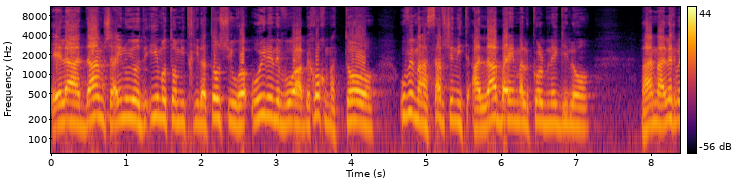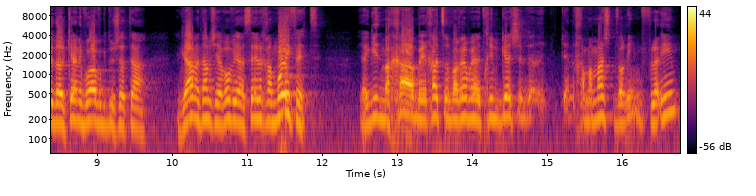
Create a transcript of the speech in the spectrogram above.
אלא אדם שהיינו יודעים אותו מתחילתו שהוא ראוי לנבואה בחוכמתו ובמעשיו שנתעלה בהם על כל בני גילו, והיה מהלך בדרכי הנבואה וקדושתה. גם אדם שיבוא ויעשה לך מויפת, יגיד מחר ב-11 ורבע יתחיל גשם, ייתן לך ממש דברים מופלאים.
